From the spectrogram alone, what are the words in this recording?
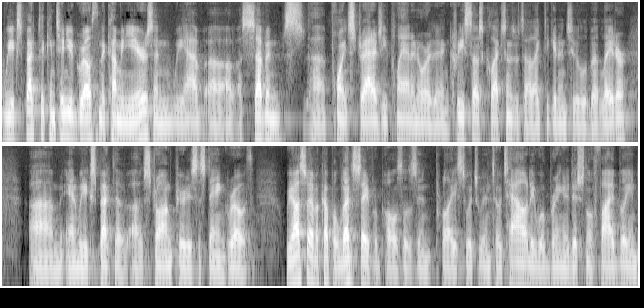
we expect to continue growth in the coming years, and we have a, a seven-point uh, strategy plan in order to increase those collections, which I would like to get into a little bit later. Um, and we expect a, a strong period of sustained growth. We also have a couple of legislative proposals in place, which in totality will bring an additional $5 billion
